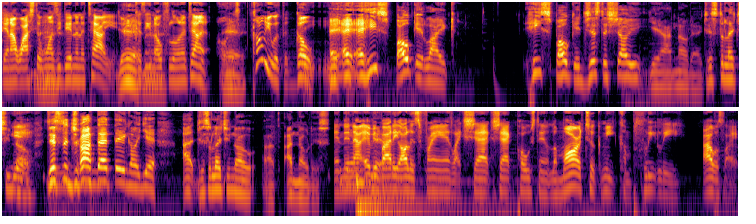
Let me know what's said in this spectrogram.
Then I watched the ones he did in Italian. Yeah, because he know fluent Italian. Oh, this, Yeah. Kobe was the goat. And, and, and he spoke it like he spoke it just to show you. Yeah, I know that. Just to let you know. Yeah. Just to drop that thing on. Yeah, I, just to let you know. I, I know this. And then Yeah. now everybody, all his friends, like Shaq, Shaq posting. Lamar took me completely I was like,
